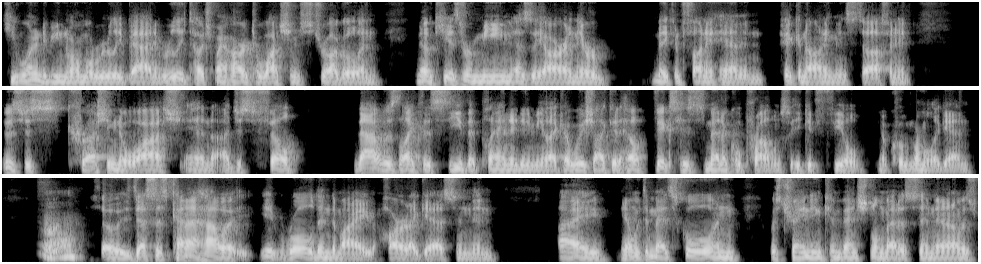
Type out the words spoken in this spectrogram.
he wanted to be normal really bad. And it really touched my heart to watch him struggle. And, you know, kids were mean as they are, and they were making fun of him and picking on him and stuff. And it, it was just crushing to watch. And I just felt that was like the seed that planted in me. Like, I wish I could help fix his medical problems so he could feel, you know, quote, normal again. Oh. So that's just kind of how it, it rolled into my heart, I guess. And then I, you know, went to med school and was trained in conventional medicine, and I was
